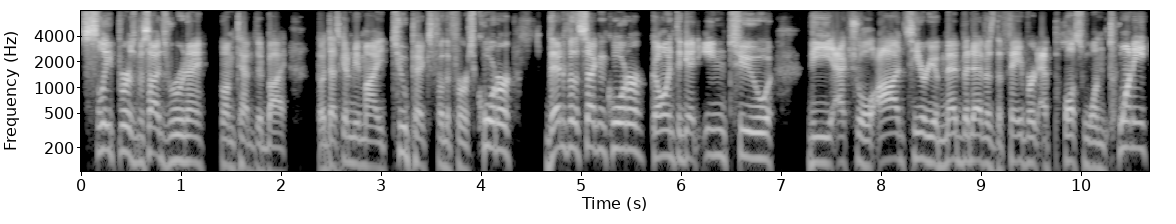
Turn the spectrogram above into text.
sleepers besides Rune, who I'm tempted by. But that's going to be my two picks for the first quarter. Then for the second quarter, going to get into the actual odds here. You have Medvedev as the favorite at plus 120.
